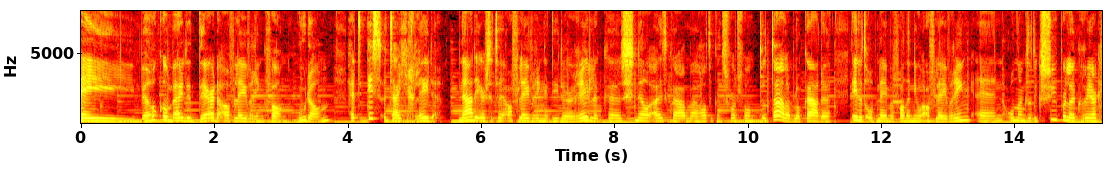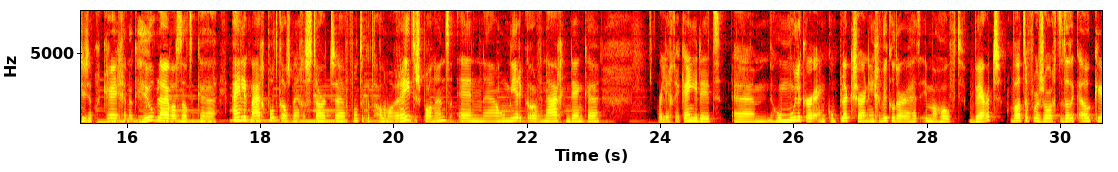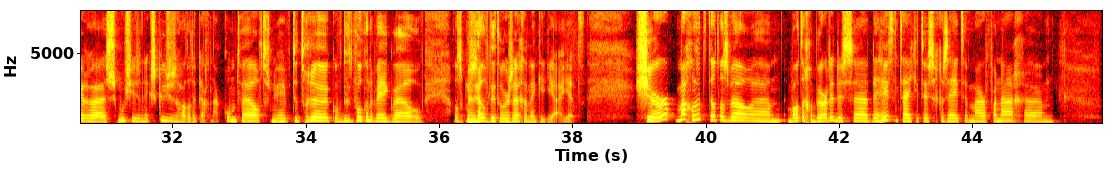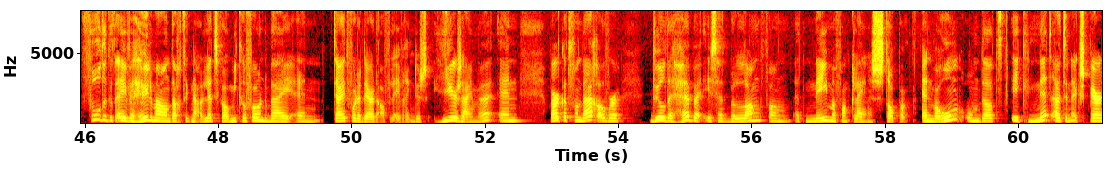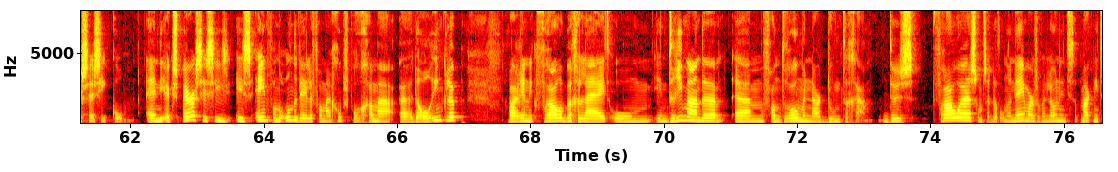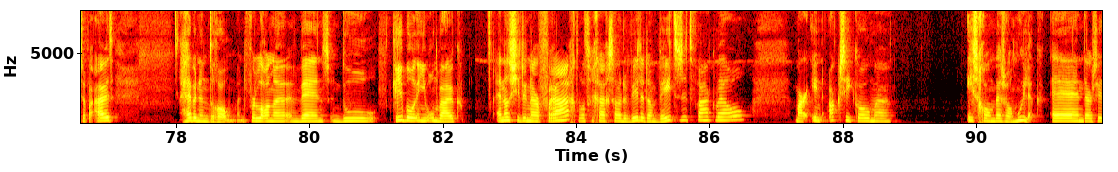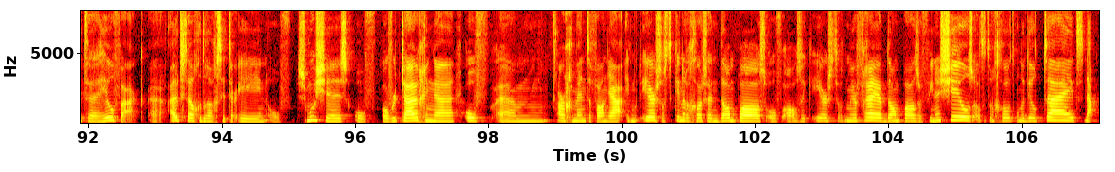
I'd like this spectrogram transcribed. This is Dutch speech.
Hey, welkom bij de derde aflevering van Hoe dan? Het is een tijdje geleden. Na de eerste twee afleveringen die er redelijk uh, snel uitkwamen, had ik een soort van totale blokkade in het opnemen van de nieuwe aflevering. En ondanks dat ik superleuke reacties heb gekregen en ook heel blij was dat ik uh, eindelijk mijn eigen podcast ben gestart, uh, vond ik het allemaal rete spannend. En hoe meer ik erover na ging denken, wellicht herken je dit, um, hoe moeilijker en complexer en ingewikkelder het in mijn hoofd werd. Wat ervoor zorgde dat ik elke keer uh, smoesjes en excuses had. Dat ik dacht, nou komt wel, of het is nu even te druk, of doe het volgende week wel. Of als ik mezelf dit hoor zeggen, denk ik, ja, jet. Sure, maar goed, dat was wel um, wat er gebeurde. Dus uh, er heeft een tijdje tussen gezeten. Maar vandaag um, voelde ik het even helemaal en dacht ik, nou, let's go, microfoon erbij en tijd voor de derde aflevering. Dus hier zijn we. En Waar ik het vandaag over wilde hebben, is het belang van het nemen van kleine stappen. En waarom? Omdat ik net uit een expertsessie kom. En die expertsessie is een van de onderdelen van mijn groepsprogramma uh, de All In Club. Waarin ik vrouwen begeleid om in drie maanden um, van dromen naar doen te gaan. Dus vrouwen, soms zijn dat ondernemers of in loondienst, dat maakt niet zoveel uit. Hebben een droom, een verlangen, een wens, een doel, kriebel in je onderbuik. En als je er naar vraagt wat ze graag zouden willen, dan weten ze het vaak wel. Maar in actie komen is gewoon best wel moeilijk. En daar zitten heel vaak uh, uitstelgedrag zit erin, of smoesjes, of overtuigingen, of um, argumenten van ja, ik moet eerst als de kinderen groot zijn dan pas, of als ik eerst wat meer vrij heb dan pas, of financieel is altijd een groot onderdeel tijd. Nou,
